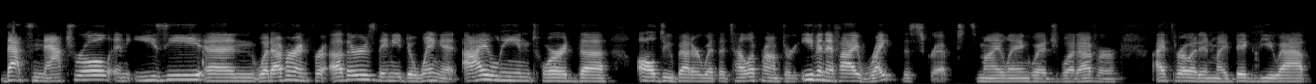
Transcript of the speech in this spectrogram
that's natural and easy and whatever. And for others, they need to wing it. I lean toward the I'll do better with a teleprompter. Even if I write the script, it's my language, whatever. I throw it in my BIGVU app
